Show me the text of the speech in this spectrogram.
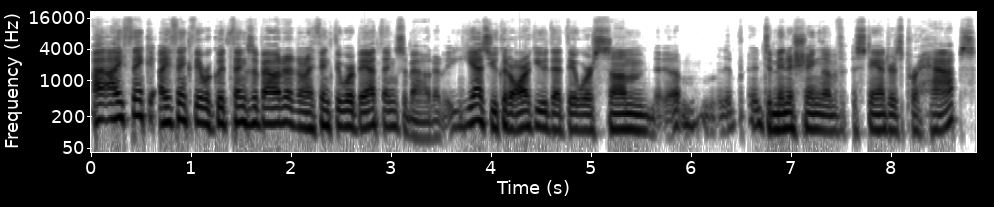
I, I think I think there were good things about it, and I think there were bad things about it. Yes, you could argue that there were some um, diminishing of standards, perhaps,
